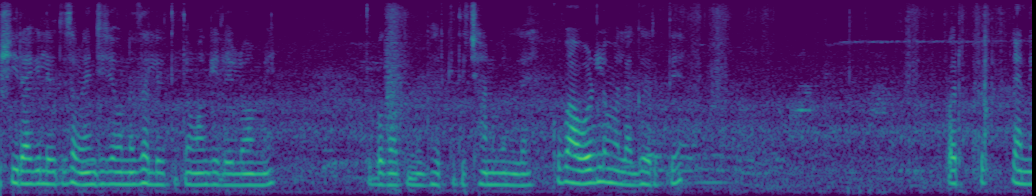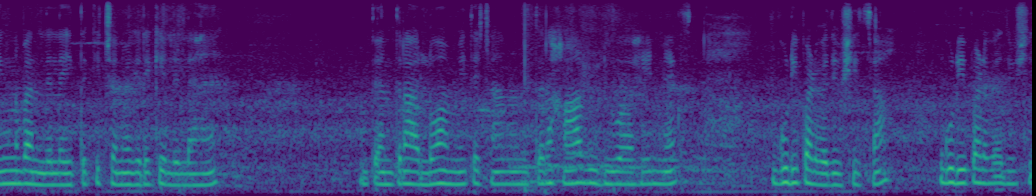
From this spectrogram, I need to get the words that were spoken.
उशिरा गेले होते सगळ्यांची जेवणं झाली होती तेव्हा गेलेलो आम्ही. तर बघा तुम्ही घर किती छान बनलं आहे खूप आवडलं मला घर ते. परफेक्ट प्लॅनिंगनं बांधलेलं आहे इथं किचन वगैरे केलेलं आहे. त्यानंतर आलो आम्ही त्याच्यानंतर हा व्हिडिओ आहे नेक्स्ट गुढीपाडव्या दिवशीचा. गुढीपाडव्या दिवशी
